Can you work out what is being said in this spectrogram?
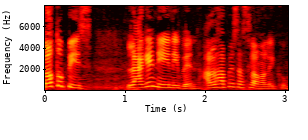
যত পিস লাগে নিয়ে নেবেন। আল্লাহ হাফেজ আসসালামু আলাইকুম।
